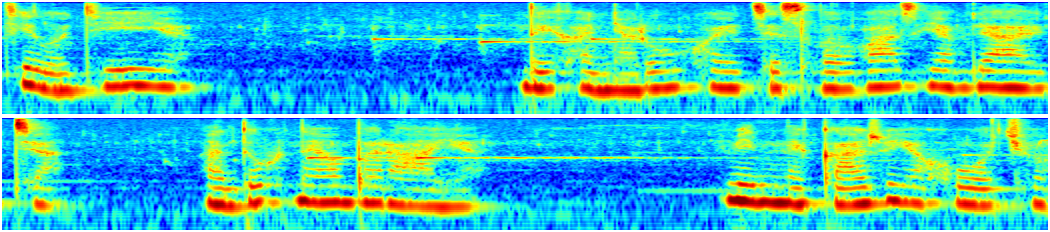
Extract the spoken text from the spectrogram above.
Тіло діє, дихання рухається, слова з'являються, а дух не обирає. Він не каже Я хочу,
